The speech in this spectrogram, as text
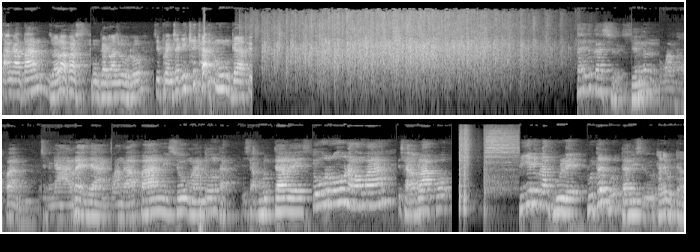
seangkatan, jelala pas munggah kelas loro, si brengsek iki gak munggah. Saya itu kasus. Ini kan wanggapan. Jenenge arek ya. Wanggapan isu mantu gak wis gak budal wis. Turu nang omah wis gak lapo. Biyen iku nang bule. Budal budal isu. Budale budal.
